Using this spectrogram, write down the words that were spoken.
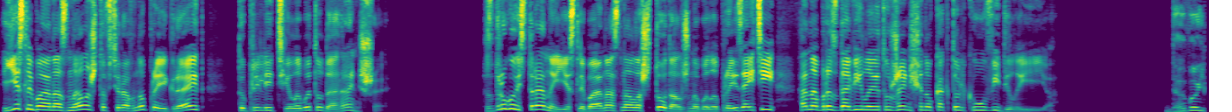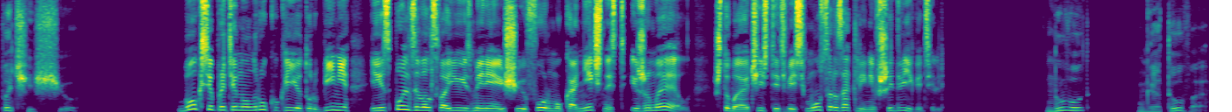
Если бы она знала, что все равно проиграет, то прилетела бы туда раньше. С другой стороны, если бы она знала, что должно было произойти, она бы раздавила эту женщину, как только увидела ее. «Давай почищу». Бокси протянул руку к ее турбине и использовал свою изменяющую форму конечность и ЖМЛ, чтобы очистить весь мусор, заклинивший двигатель. «Ну вот, готово».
